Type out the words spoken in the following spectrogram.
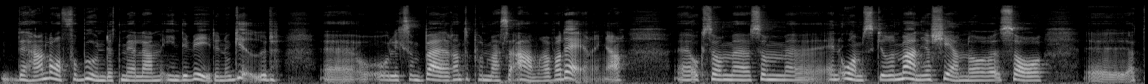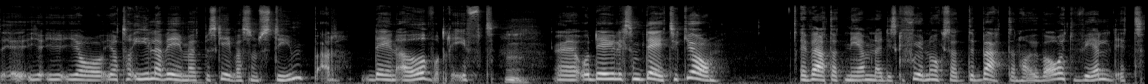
det handlar om förbundet mellan individen och Gud. Eh, och liksom bär inte på en massa andra värderingar. Eh, och som, eh, som en omskuren man jag känner sa att jag, jag tar illa vid mig att beskriva som stympad. Det är en överdrift. Mm. Och det är ju liksom det tycker jag är värt att nämna i diskussionen också att debatten har ju varit väldigt,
